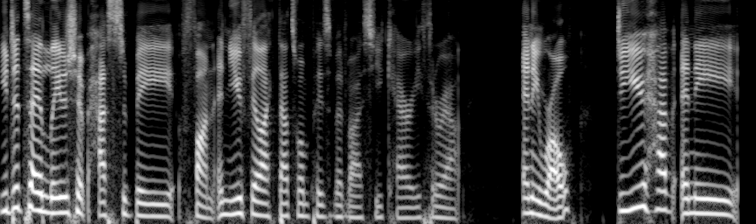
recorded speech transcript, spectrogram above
you did say leadership has to be fun, and you feel like that's one piece of advice you carry throughout any role. Do you have any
